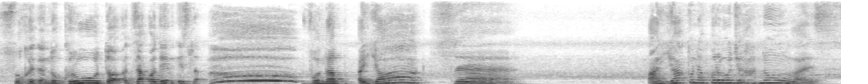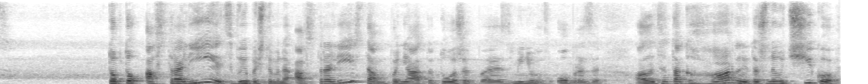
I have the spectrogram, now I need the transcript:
Слухайте, ну круто! Це один із. О, вона. А як це? А як вона переодягнулась? Тобто австралієць, вибачте мене, австралієць там, понятно, теж е, змінював образи, але це так гарно, я навіть не очікував.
